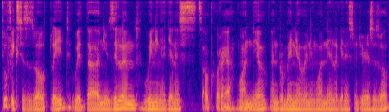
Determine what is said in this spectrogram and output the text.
two fixtures as well played, with uh, New Zealand winning against South Korea 1 0 and Romania winning 1 0 against Honduras as well,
